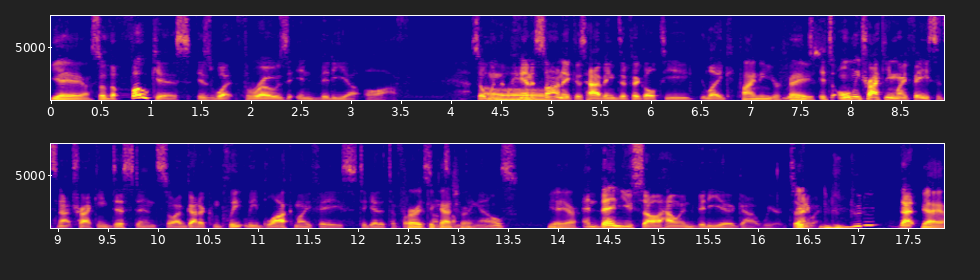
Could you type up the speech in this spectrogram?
yeah, yeah, yeah. so the focus is what throws Nvidia off. So when Oh. the Panasonic is having difficulty, like Finding your face. it's only tracking my face; it's not tracking distance. So I've got to completely block my face to get it to For it focus to on something else. yeah, yeah. And then you saw how Nvidia got weird. So anyway, that, Yeah, yeah.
